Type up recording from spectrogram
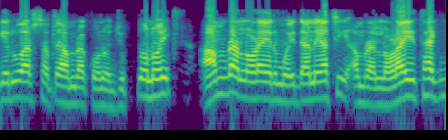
গেরুয়ার সাথে আমরা কোনো যুক্ত নই। আমরা লড়াইয়ের ময়দানে আছি আমরা লড়াই থাকব।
